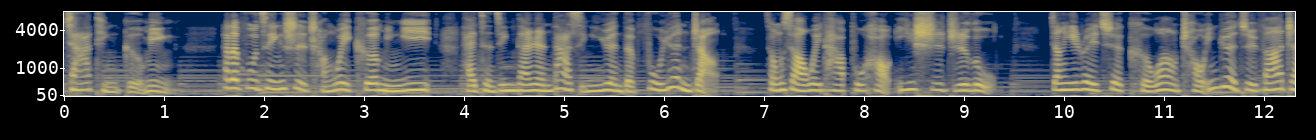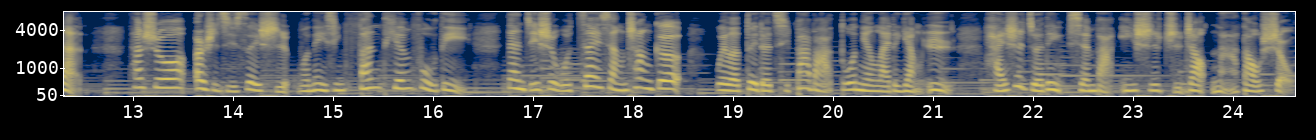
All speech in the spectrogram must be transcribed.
家庭革命。他的父亲是肠胃科名医，还曾经担任大型医院的副院长。从小为他铺好医师之路，江一瑞却渴望朝音乐剧发展。他说：“二十几岁时，我内心翻天覆地，但即使我再想唱歌，为了对得起爸爸多年来的养育，还是决定先把医师执照拿到手。”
